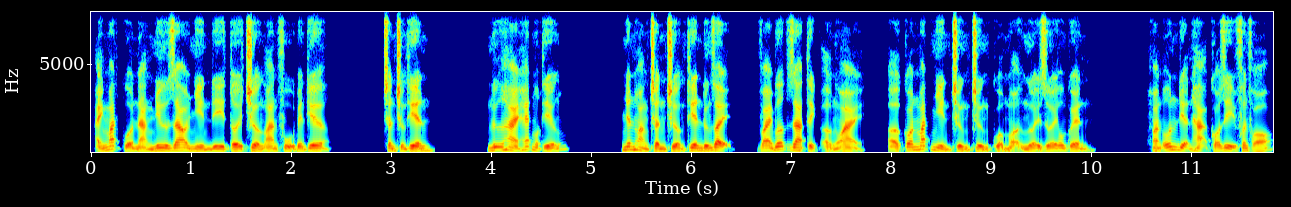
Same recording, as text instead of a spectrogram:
ánh mắt của nàng như dao nhìn đi tới trường an phủ bên kia. Trần trường thiên. Nữ hài hét một tiếng. Nhân hoàng trần trường thiên đứng dậy, vài bước ra tịch ở ngoài, ở con mắt nhìn trừng trừng của mọi người dưới ô quyền. Hoàn ôn điện hạ có gì phân phó?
